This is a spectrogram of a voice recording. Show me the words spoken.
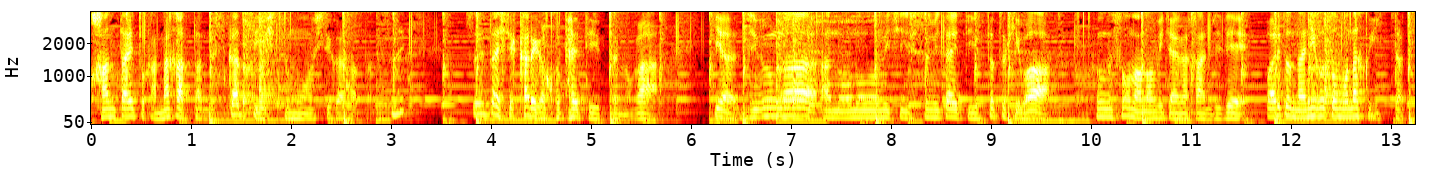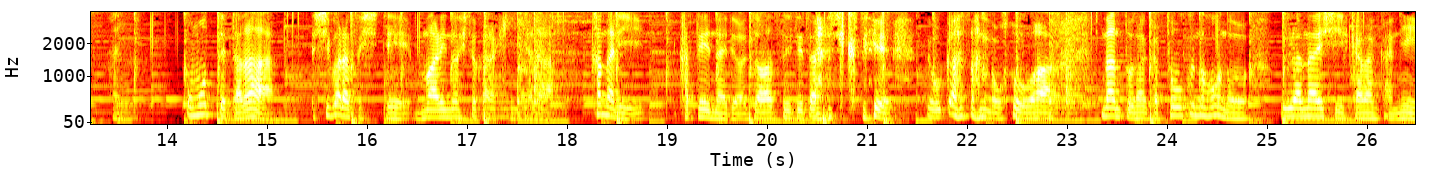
反対とかなかったんですかっていう質問をしてくださったんですね。それに対して彼が答えて言ったのがいや自分があのお能の道に進みたいって言った時は「うんそうなの?」みたいな感じで割と何事もなく言ったと。はい思ってたらしばらくして周りの人から聞いたらかなり家庭内ではざわついてたらしくてお母さんの方はなんとなんか遠くの方の占い師かなんかに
